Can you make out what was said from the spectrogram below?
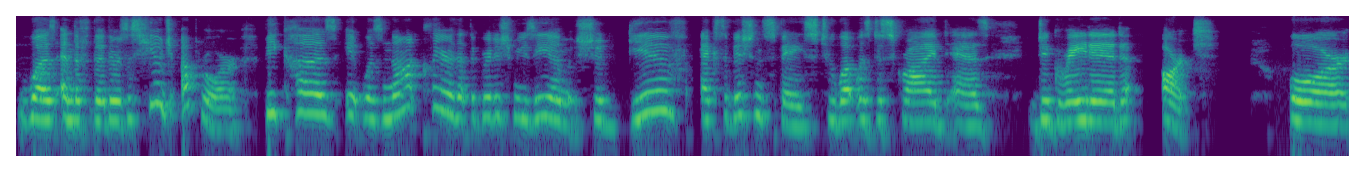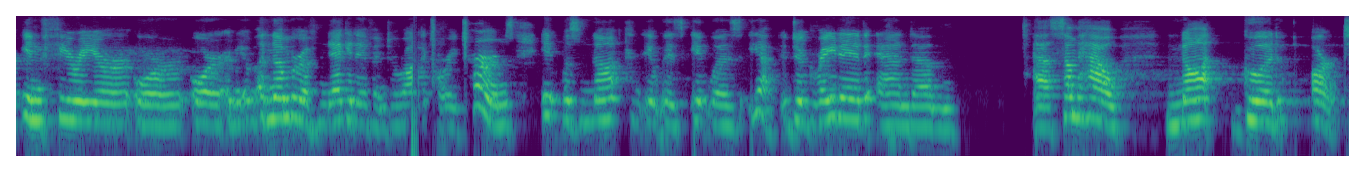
Was and the, the, there was this huge uproar because it was not clear that the British Museum should give exhibition space to what was described as degraded art or inferior or or I mean, a number of negative and derogatory terms it was not it was it was yeah degraded and um, uh, somehow not good art.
